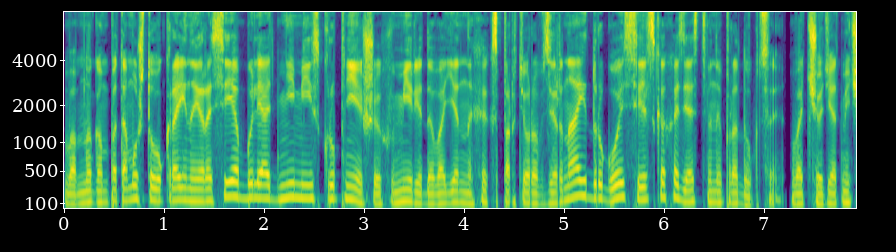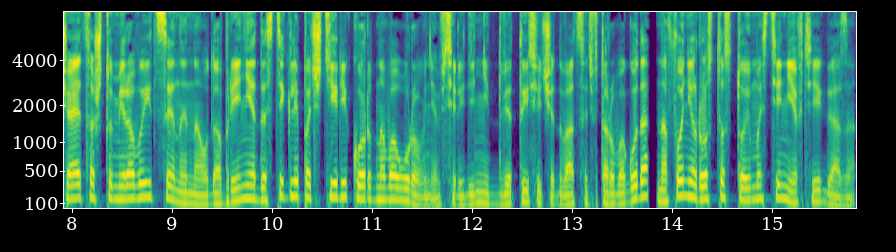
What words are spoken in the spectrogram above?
Во многом потому, что Украина и Россия были одними из крупнейших в мире довоенных экспортеров зерна и другой сельскохозяйственной продукции. В отчете отмечается, что мировые цены на удобрения достигли почти рекордного уровня в середине 2022 года на фоне роста стоимости нефти и газа.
